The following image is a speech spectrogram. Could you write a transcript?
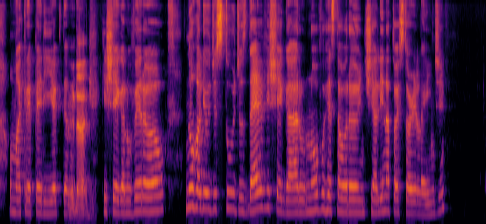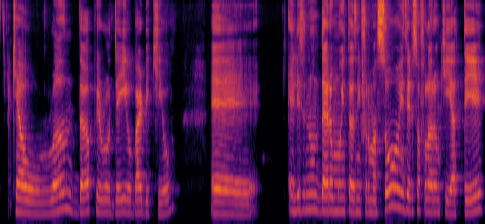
uma creperia que também Verdade. que chega no verão. No Hollywood Studios deve chegar o novo restaurante ali na Toy Story Land, que é o Run Up Rodeo Barbecue. É, eles não deram muitas informações, eles só falaram que ia ter,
